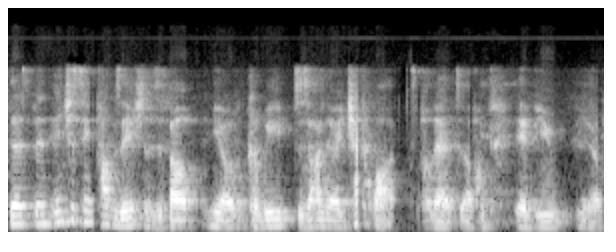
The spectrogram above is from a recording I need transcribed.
there's been interesting conversations about, you know, can we design a chatbot so that um, if you, you know,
